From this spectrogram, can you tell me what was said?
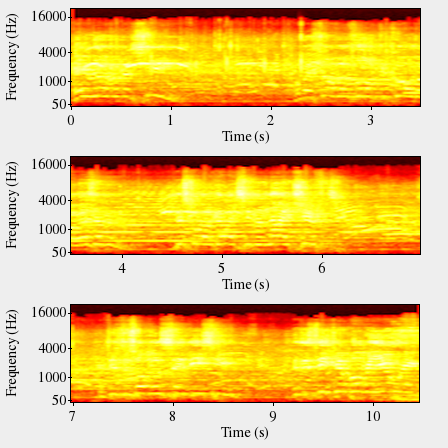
Heel erg merci om met zoveel volk te komen. Wij zijn Disco Bar Galaxy de Night Shift. Het is de zoveelste editie. Dit is DJ Bobby Ewing.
